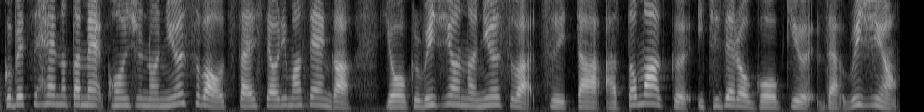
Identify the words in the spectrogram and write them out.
特別編のため今週のニュースはお伝えしておりませんが、ヨークリジオンのニュースはツイッターアットマーク1059 The Region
